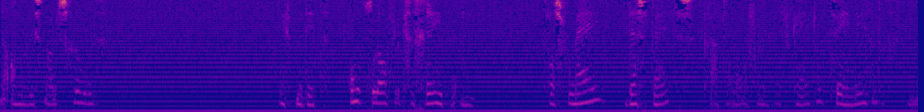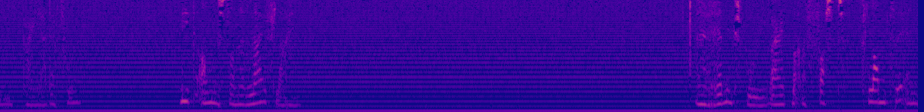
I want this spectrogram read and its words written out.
de ander is nooit schuldig, heeft me dit ongelooflijk gegrepen en het was voor mij destijds, ik praat al over, even kijken, 92, een paar jaar daarvoor, niet anders dan een lifeline. Een reddingsboei waar ik me aan vastklampte en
